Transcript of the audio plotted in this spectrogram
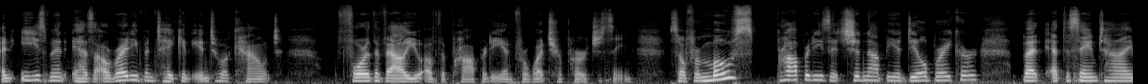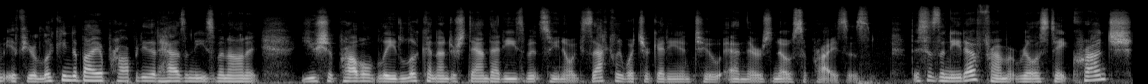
an easement has already been taken into account for the value of the property and for what you're purchasing. So for most properties, it should not be a deal breaker. But at the same time, if you're looking to buy a property that has an easement on it, you should probably look and understand that easement so you know exactly what you're getting into and there's no surprises. This is Anita from Real Estate Crunch,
